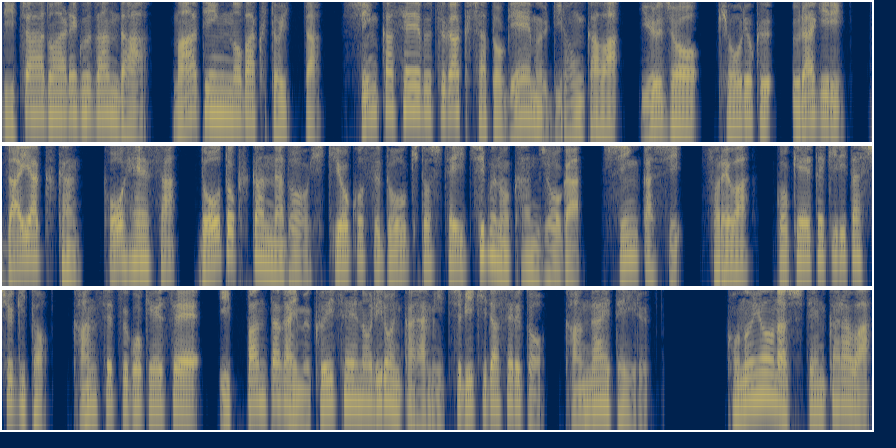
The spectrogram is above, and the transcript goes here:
リチャード・アレグザンダー、マーティン・ノバクといった進化生物学者とゲーム理論家は、友情、協力、裏切り、罪悪感、公平さ、道徳感などを引き起こす動機として一部の感情が進化し、それは互形的利他主義と間接互形性、一般互い報い性の理論から導き出せると考えている。このような視点からは、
